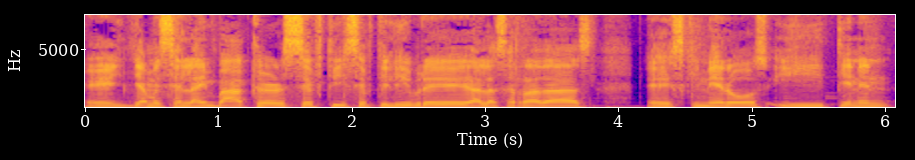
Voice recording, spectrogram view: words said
Eh, llámese linebacker, safety, safety libre, alas cerradas, eh, esquineros y tienen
